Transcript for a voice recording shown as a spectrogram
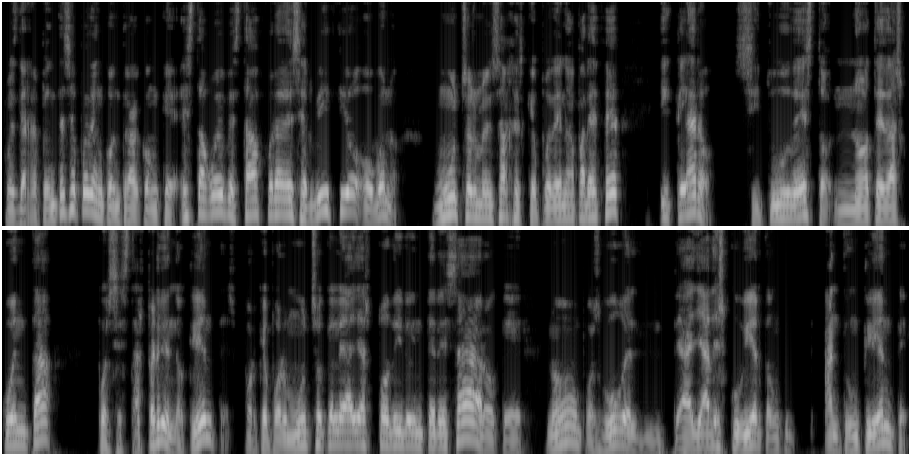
pues de repente se puede encontrar con que esta web está fuera de servicio o bueno, muchos mensajes que pueden aparecer. Y claro, si tú de esto no te das cuenta, pues estás perdiendo clientes, porque por mucho que le hayas podido interesar o que, no, pues Google te haya descubierto ante un cliente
